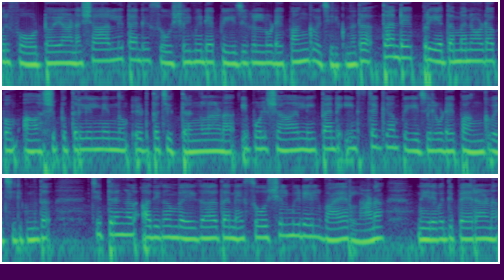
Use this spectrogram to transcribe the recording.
ഒരു ഫോട്ടോയാണ് ശാലിനി തന്റെ സോഷ്യൽ മീഡിയ പേജുകളിലൂടെ പങ്കുവച്ചിരിക്കുന്നത്. തന്റെ പ്രിയതമനോടൊപ്പം ആശുപത്രിയിൽ നിന്നും എടുത്ത ചിത്രങ്ങളാണ് ഇപ്പോൾ ശാലിനി തന്റെ ഇൻസ്റ്റഗ്രാം പേജിലൂടെ പങ്കുവച്ചിരിക്കുന്നത്. ചിത്രങ്ങൾ അധികം വൈകാതെ തന്നെ സോഷ്യൽ മീഡിയയിൽ വൈറലാണ്. നിരവധി പേരാണ്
